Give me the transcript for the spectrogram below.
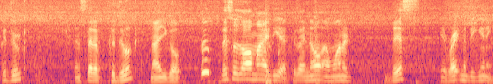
kadunk. Instead of kadunk, now you go boop. This was all my idea because I know I wanted this right in the beginning.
